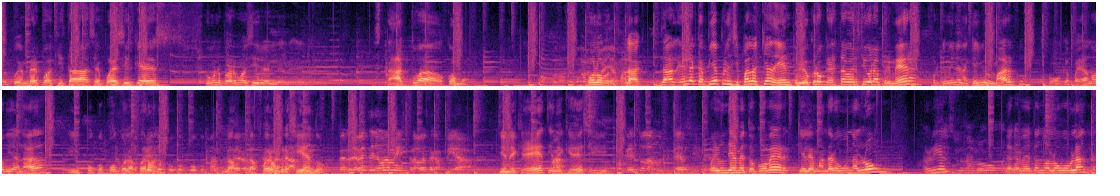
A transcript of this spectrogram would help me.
Como pueden ver, pues aquí está, se puede decir que es, ¿cómo le podemos decir? El, el- el- estatua o cómo. Por lo- la- la- es la capilla principal aquí adentro. Yo creo que esta haber sido la primera, porque miren, aquí hay un marco, como que para allá no había nada y poco a poco la fueron, Poco a poco más. la, la fueron creciendo. Pero debe tener un administrador esta capilla, Tiene que, tiene que, sí. porque esto da que decir. Oye, un día me tocó ver que le mandaron una lobo al viejo. Sí, una lobo, Una camioneta, una lobo blanca.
